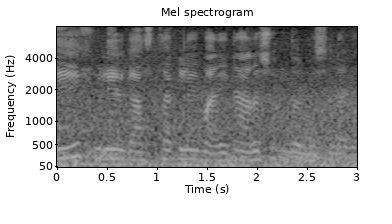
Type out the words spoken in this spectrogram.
বাড়িতে ফুলের গাছ থাকলে বাড়িটা আরও সুন্দর বেশি লাগে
